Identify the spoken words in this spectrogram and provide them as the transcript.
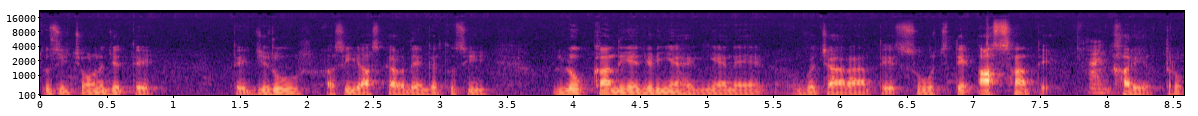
ਤੁਸੀਂ ਚੋਣ ਜਿੱਤੇ ਤੇ ਜ਼ਰੂਰ ਅਸੀਂ ਆਸ ਕਰਦੇ ਹਾਂ ਕਿ ਤੁਸੀਂ ਲੋਕਾਂ ਦੀਆਂ ਜਿਹੜੀਆਂ ਹੈਗੀਆਂ ਨੇ ਵਿਚਾਰਾਂ ਤੇ ਸੋਚ ਤੇ ਆਸਾਂ ਤੇ ਹਾਂਜੀ। ਖਰੇ ਉਤਰੋ।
